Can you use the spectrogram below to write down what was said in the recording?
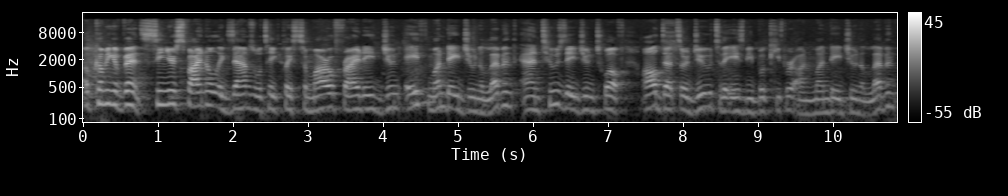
Upcoming events. Seniors final exams will take place tomorrow, Friday, June 8th, Monday, June 11th, and Tuesday, June 12th. All debts are due to the ASB bookkeeper on Monday, June 11th.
